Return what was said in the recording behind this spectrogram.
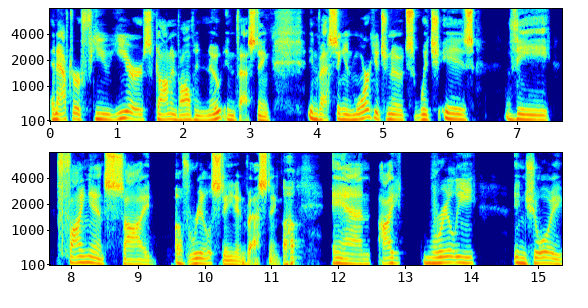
And after a few years, got involved in note investing, investing in mortgage notes, which is the finance side of real estate investing. Uh-huh. And I really enjoy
